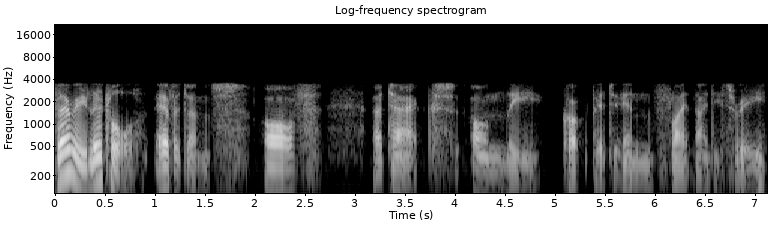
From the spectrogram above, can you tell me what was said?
very little evidence of attacks on the cockpit in Flight 93.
